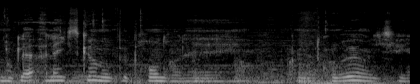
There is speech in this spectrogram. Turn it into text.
Donc là, à la XCOM, on peut prendre les commandes qu'on veut. Ici, il y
